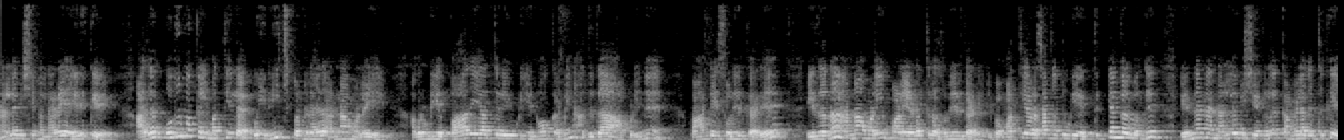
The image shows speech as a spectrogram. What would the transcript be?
நல்ல விஷயங்கள் நிறைய இருக்கு. அதை பொதுமக்கள் மத்தியில போய் ரீச் பண்றாரு அண்ணாமலை. அவருடைய பாத யாத்திரையுடைய நோக்கமே அதுதான் அப்படின்னு பாண்டே சொல்லியிருக்காரு. இதுதான் அண்ணாமலையும் பல இடத்துல சொல்லியிருக்காரு. இப்ப மத்திய அரசாங்கத்துடைய திட்டங்கள் வந்து என்னென்ன நல்ல விஷயங்களை தமிழகத்துக்கு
